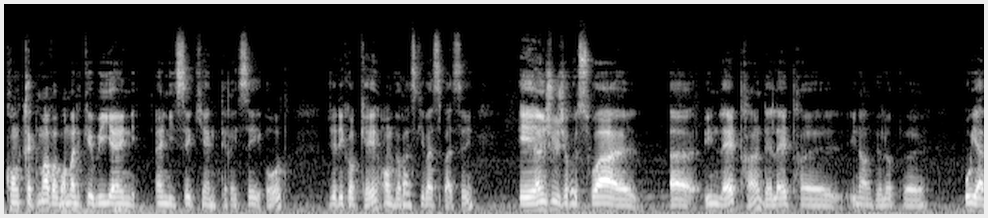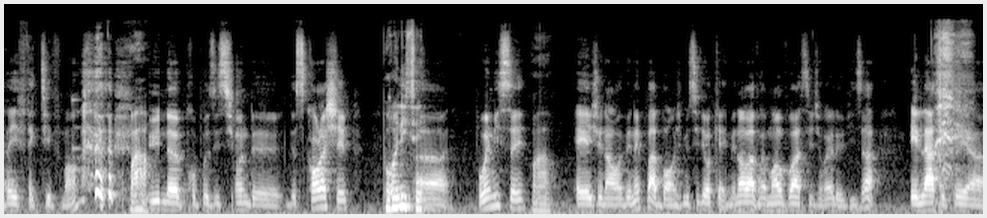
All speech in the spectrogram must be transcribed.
concrètement, vraiment, que oui, il y a un, un lycée qui est intéressé et autres. J'ai dit qu'ok, on verra ce qui va se passer. Et un jour, je reçois euh, euh, une lettre, hein, des lettres, une enveloppe où il y avait effectivement une proposition de, de scholarship Pour un lycée. pour un lycée. Et je n'en revenais pas. Bon, je me suis dit, ok, maintenant on va vraiment voir si j'aurai le visa. Et là, c'était... euh,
